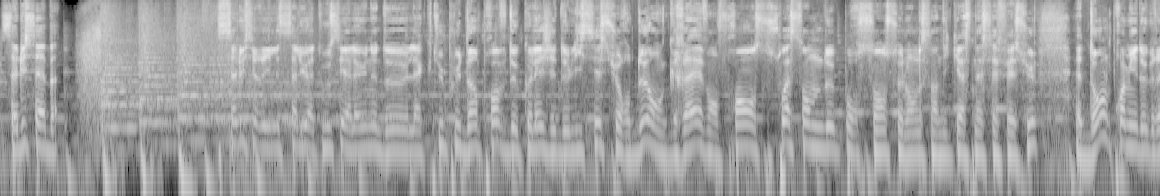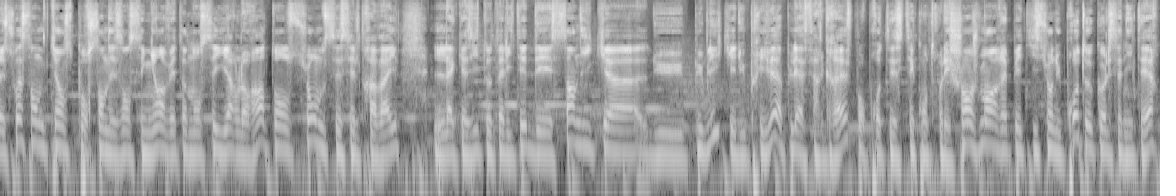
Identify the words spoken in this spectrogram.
Salut Seb. Salut Cyril, salut à tous et à la une de l'actu, plus d'un prof de collège et de lycée sur deux en grève en France, 62% selon le syndicat SNES-FSU. Dans le premier degré, 75% des enseignants avaient annoncé hier leur intention de cesser le travail. La quasi-totalité des syndicats du public et du privé appelaient à faire grève pour protester contre les changements à répétition du protocole sanitaire.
